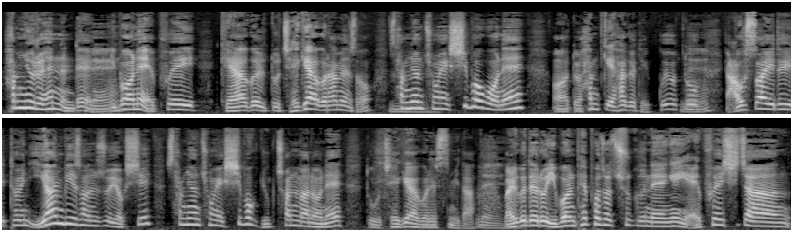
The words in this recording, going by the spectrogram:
합류를 했는데 네. 이번에 FA 계약을 또 재계약을 하면서 3년 총액 10억 원에 어, 또 함께 하게 됐고요. 또 네. outside hitter인 이한비 선수 역시 3년 총액 10억 6천만 원에 또 재계약을 했습니다. 네. 말 그대로 이번 페퍼저축은행의 이 FA 시장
